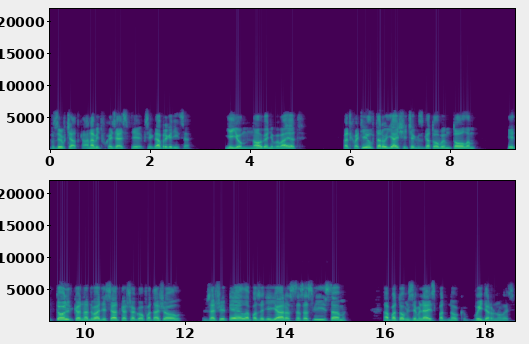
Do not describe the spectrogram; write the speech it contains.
Взрывчатка, она ведь в хозяйстве всегда пригодится. Ее много не бывает. Подхватил второй ящичек с готовым толом, и только на два десятка шагов отошел, зашипело позади яростно со свистом, а потом земля из-под ног выдернулась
